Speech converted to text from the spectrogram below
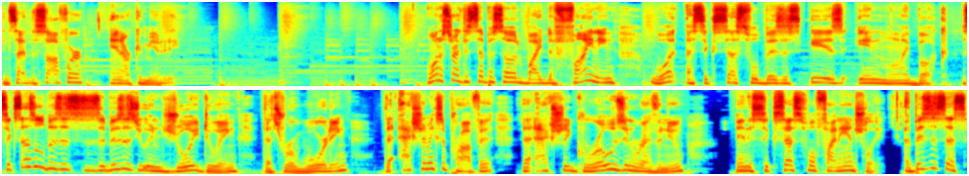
inside the software and our community. I want to start this episode by defining what a successful business is in my book. A successful business is a business you enjoy doing that's rewarding, that actually makes a profit, that actually grows in revenue, and is successful financially. A business that's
